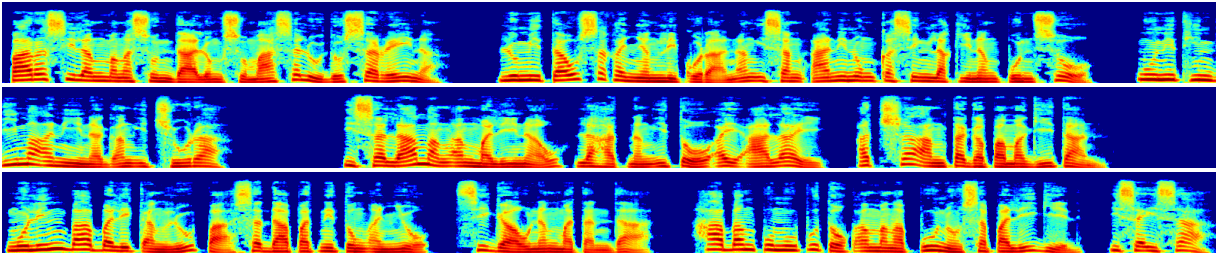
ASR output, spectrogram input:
Para silang mga sundalong sumasaludo sa reyna. Lumitaw sa kanyang likuran ang isang aninong kasing laki ng punso, ngunit hindi maaninag ang itsura. Isa lamang ang malinaw, lahat ng ito ay alay, at siya ang tagapamagitan. Muling babalik ang lupa sa dapat nitong anyo, sigaw ng matanda, habang pumuputok ang mga puno sa paligid, isa-isa.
